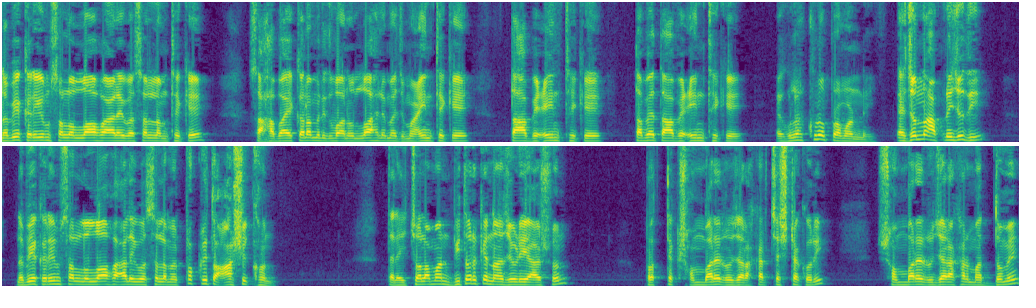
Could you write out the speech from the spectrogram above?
নবী করিম সাল্লাহ আলাই ওয়াসাল্লাম থেকে সাহাবাই কালাম রিদওয়ানুল্লাহ আলমাজমাইন থেকে তাবেইন থেকে, তবে তাবে আইন থেকে এগুলোর কোনো প্রমাণ নেই। এজন্য আপনি যদি নবী করিম সাল্লাহ আলী ওয়াসাল্লামের প্রকৃত আশিক হন। তাহলে এই চলমান বিতর্কে না জড়িয়ে আসুন, প্রত্যেক সোমবারে রোজা রাখার চেষ্টা করি। সোমবারে রোজা রাখার মাধ্যমে,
